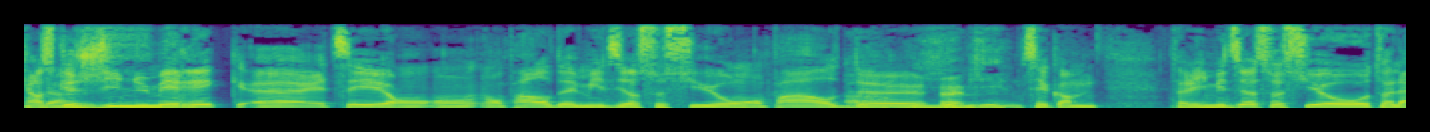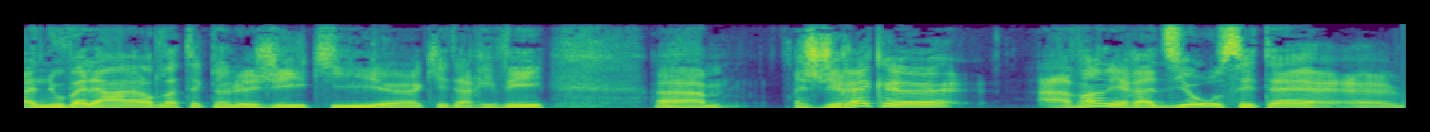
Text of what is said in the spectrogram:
quand ce que je dis numérique, euh, tu sais, on, on, on parle de médias sociaux, on parle de, Ah tu sais, comme t'as les médias sociaux, t'as la nouvelle ère de la technologie qui euh, qui est arrivée. Euh, je dirais que avant les radios, c'était, euh,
